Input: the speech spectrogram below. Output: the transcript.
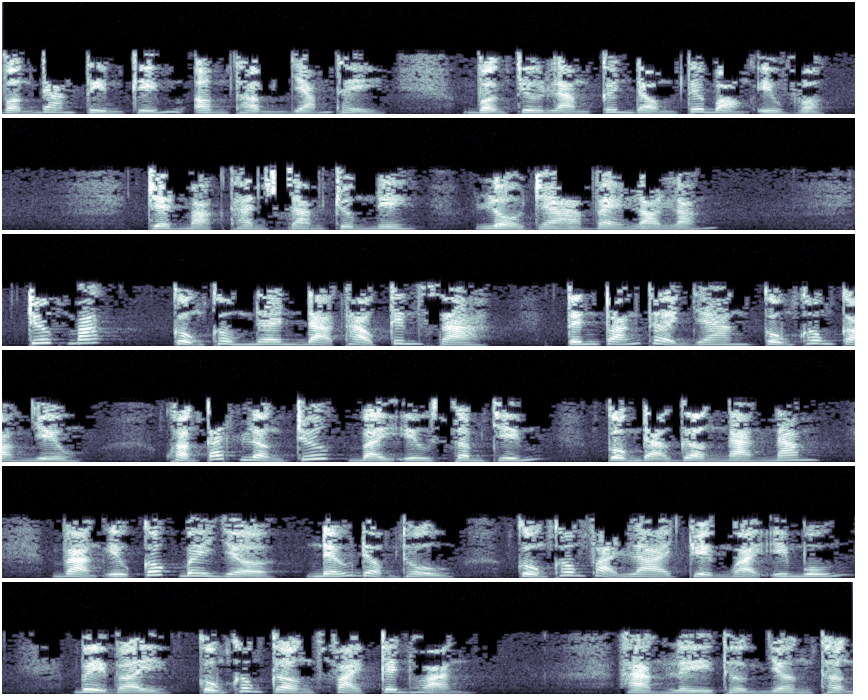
vẫn đang tìm kiếm âm thầm giám thị, vẫn chưa làm kinh động tới bọn yêu vật. Trên mặt thành sam trung niên, lộ ra vẻ lo lắng. Trước mắt, cũng không nên đả thảo kinh xà, tính toán thời gian cũng không còn nhiều. Khoảng cách lần trước bầy yêu xâm chiếm cũng đã gần ngàn năm, Vạn yêu cốc bây giờ nếu động thủ cũng không phải là chuyện ngoài ý muốn, vì vậy cũng không cần phải kinh hoàng. Hạng ly thường nhân thần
